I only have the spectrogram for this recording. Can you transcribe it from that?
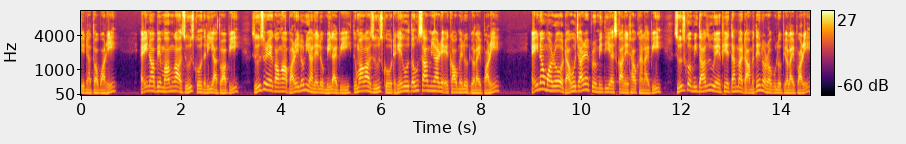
ကျေနပ်သွားပါတယ်။အဲဒီနောက်ပင်မောင်က Zeus ကိုတတိယသွားပြီး Zeus ဆိုတဲ့အကောင်ကဘာတွေလုပ်နေရလဲလို့မေးလိုက်ပြီးသူမက Zeus ကိုတကယ်ကိုသုံးစားမရတဲ့အကောင်ပဲလို့ပြောလိုက်ပါတယ်။အဲဒီနောက်မှာတော့ဒါကိုကြားတဲ့ Prometheus ကလည်းထောက်ခံလိုက်ပြီး Zeus ကိုမိသားစုဝင်အဖြစ်သတ်မှတ်တာမသိတော့တော့ဘူးလို့ပြောလိုက်ပါတယ်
